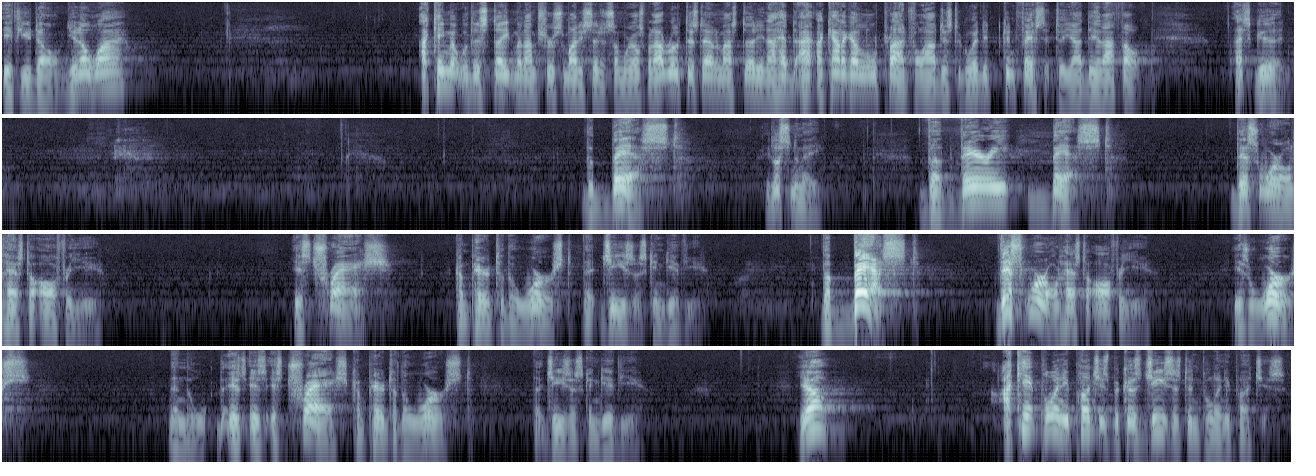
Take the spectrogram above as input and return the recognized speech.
if you don't. You know why? I came up with this statement. I'm sure somebody said it somewhere else, but I wrote this down in my study, and I had I, I kind of got a little prideful. I just go ahead and confess it to you. I did. I thought that's good. The best. Listen to me. The very best this world has to offer you is trash compared to the worst that Jesus can give you. The best this world has to offer you is worse than the is, is, is trash compared to the worst that Jesus can give you. Yeah, I can't pull any punches because Jesus didn't pull any punches.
